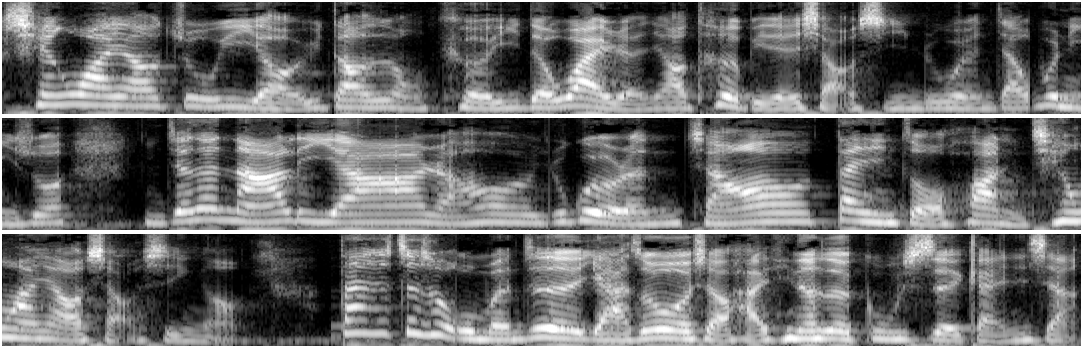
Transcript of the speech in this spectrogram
千万要注意哦，遇到这种可疑的外人要特别的小心。如果人家问你说你家在哪里呀，然后如果有人想要带你走的话，你千万要小心哦。但是这是我们这亚洲的小孩听到这个故事的感想。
